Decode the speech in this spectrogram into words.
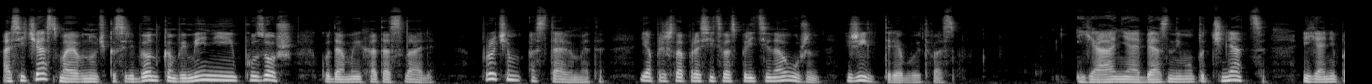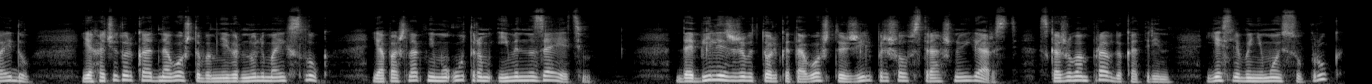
А сейчас моя внучка с ребенком в имении Пузош, куда мы их отослали. Впрочем, оставим это. Я пришла просить вас прийти на ужин. Жиль требует вас. Я не обязана ему подчиняться, и я не пойду. Я хочу только одного, чтобы мне вернули моих слуг. Я пошла к нему утром именно за этим. Добились же вы только того, что Жиль пришел в страшную ярость. Скажу вам правду, Катрин, если бы не мой супруг,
